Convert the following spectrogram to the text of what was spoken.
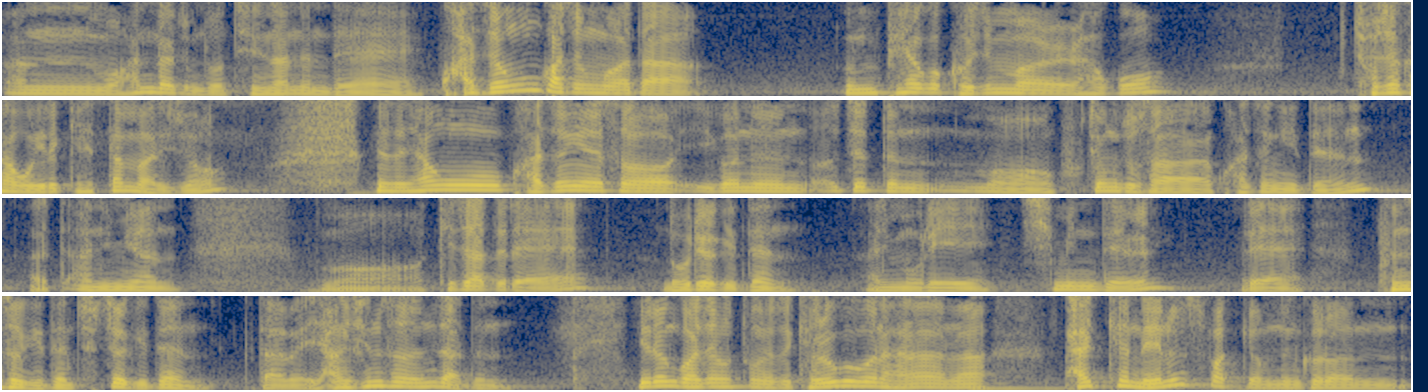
한 뭐 한 달 정도 지났는데 과정 과정마다 은폐하고 거짓말하고 조작하고 이렇게 했단 말이죠. 그래서 향후 과정에서 이거는 어쨌든 뭐 국정조사 과정이든 아니면 뭐 기자들의 노력이든 아니면 우리 시민들의 분석이든 추적이든 그다음에 양심선언자든 이런 과정을 통해서 결국은 하나하나 밝혀내는 수밖에 없는 그런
